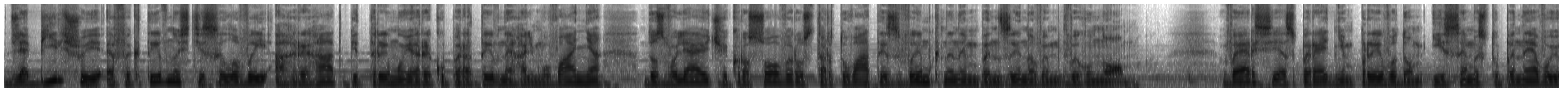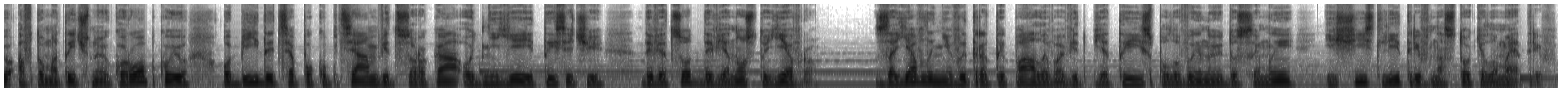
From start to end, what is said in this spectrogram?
Для більшої ефективності силовий агрегат підтримує рекуперативне гальмування, дозволяючи кросоверу стартувати з вимкненим бензиновим двигуном. Версія з переднім приводом і семиступеневою автоматичною коробкою обійдеться покупцям від 41 тисячі 990 євро. Заявлені витрати палива від 5,5 до 7,6 літрів на 100 кілометрів.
